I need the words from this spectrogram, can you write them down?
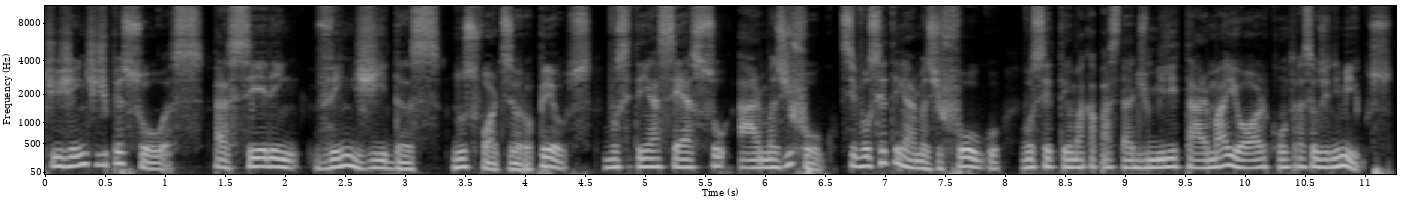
contingente de pessoas para serem vendidas nos fortes europeus, você tem acesso a armas de fogo. Se você tem armas de fogo, você tem uma capacidade militar maior contra seus inimigos.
